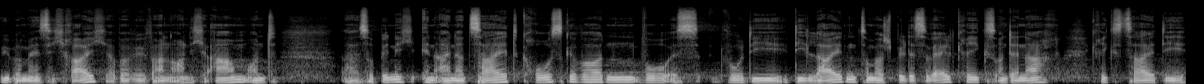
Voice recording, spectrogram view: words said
übermäßig reich, aber wir waren auch nicht arm und so bin ich in einer Zeit groß geworden, wo es, wo die, die Leiden zum Beispiel des Weltkriegs und der Nachkriegszeit, die,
